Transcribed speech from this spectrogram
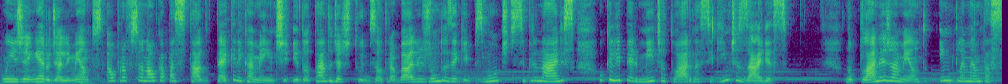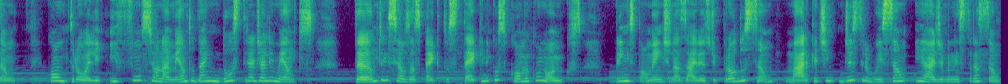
O engenheiro de alimentos é o profissional capacitado tecnicamente e dotado de atitudes ao trabalho junto às equipes multidisciplinares, o que lhe permite atuar nas seguintes áreas: no planejamento, implementação, controle e funcionamento da indústria de alimentos, tanto em seus aspectos técnicos como econômicos, principalmente nas áreas de produção, marketing, distribuição e administração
